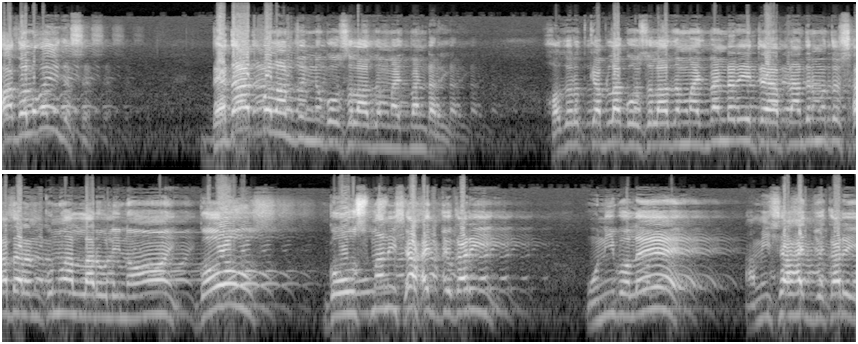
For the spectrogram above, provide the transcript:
পাগল হয়ে গেছে। বেদাত বলার জন্য গৌসল আজম মাইজ ভান্ডারি। হজরত কাবলা গৌসল আজম মাইজ ভান্ডারি, এটা আপনাদের মতো সাধারণ কোন আল্লাহর ওলি নয়। গৌস গৌস মানে সাহায্যকারী। উনি বলে আমি সাহায্যকারী।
